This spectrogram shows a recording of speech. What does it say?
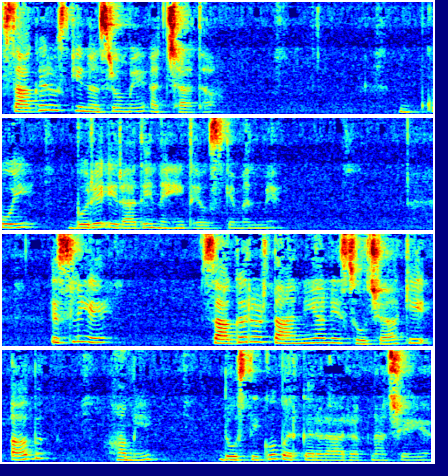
सागर उसकी नज़रों में अच्छा था। कोई बुरे इरादे नहीं थे उसके मन में। इसलिए सागर और तानिया ने सोचा कि अब हमें दोस्ती को बरकरार रखना चाहिए।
